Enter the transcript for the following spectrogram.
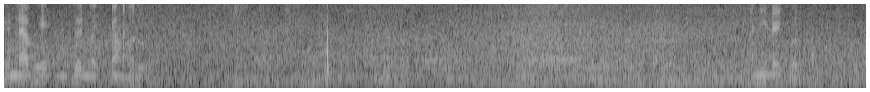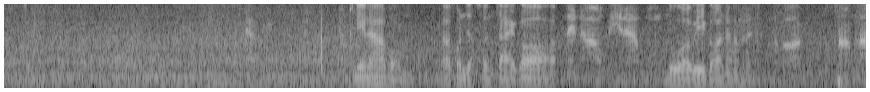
เห็นแล้วเพจมันขึ้นมาจ้องมาดูอันนี้ได้สดนี่นะครับผม ถ้าคนอยากสนใจก็เล่น RV นะครับผมดู RV ก่อนนะครับ แล้วก็ตามล่า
